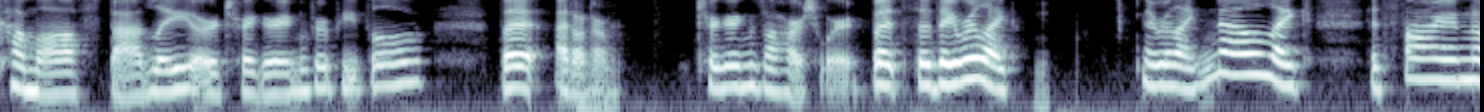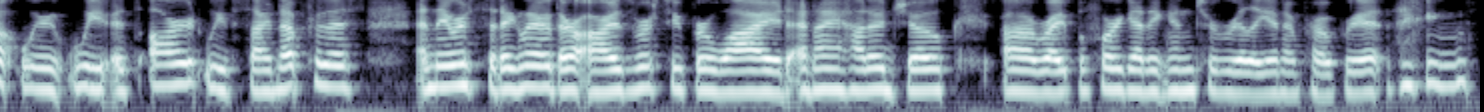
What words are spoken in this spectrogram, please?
come off badly or triggering for people. But I don't know. Triggering is a harsh word. But so they were like, they were like, no, like it's fine. We we it's art. We've signed up for this. And they were sitting there. Their eyes were super wide. And I had a joke uh, right before getting into really inappropriate things,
